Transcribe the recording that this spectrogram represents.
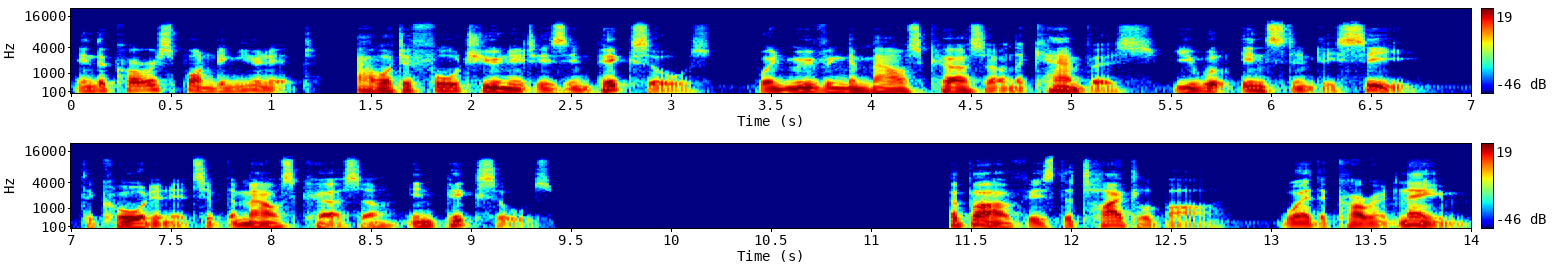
in the corresponding unit. Our default unit is in pixels. When moving the mouse cursor on the canvas, you will instantly see the coordinates of the mouse cursor in pixels. Above is the title bar, where the current name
